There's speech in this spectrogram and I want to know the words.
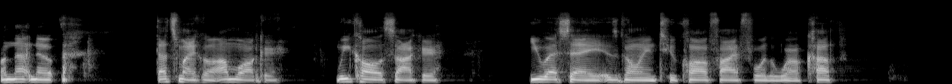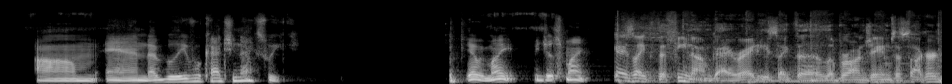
On that note, that's Michael. I'm Walker. We call it soccer. USA is going to qualify for the World Cup. Um, and I believe we'll catch you next week. Yeah, we might. We just might. guy's like the phenom guy, right? He's like the LeBron James of soccer.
